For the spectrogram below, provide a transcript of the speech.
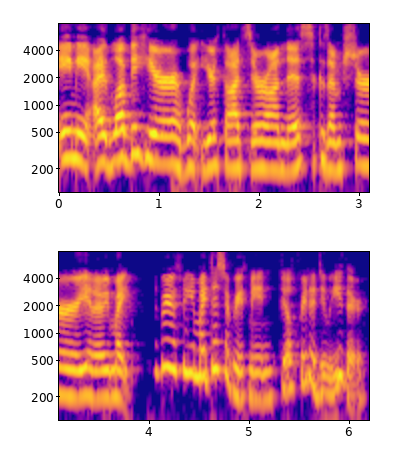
Amy, I'd love to hear what your thoughts are on this because I'm sure, you know, you might agree with me, you might disagree with me, and feel free to do either.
